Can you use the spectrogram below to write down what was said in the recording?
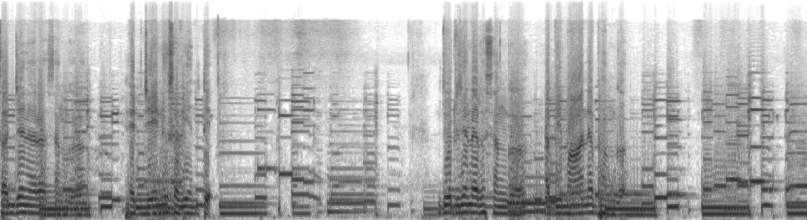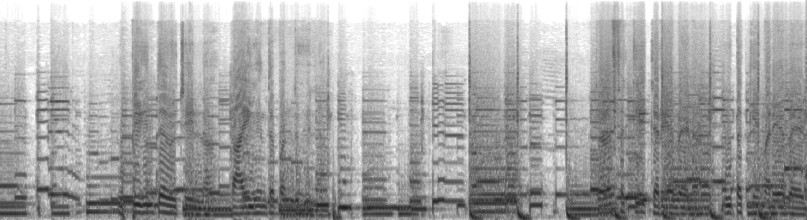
ಸಜ್ಜನರ ಸಂಘ ಹೆಜ್ಜೇನು ಸವಿಯಂತೆ. ದುರ್ಜನರ ಸಂಘ, ಅಭಿಮಾನ ಭಂಗ. ಇಲ್ಲ, ತಾಯಿಗಿಂತ ಬಂಧುವಿಲ್ಲ. ಕೆಲಸಕ್ಕೆ ಕರೆಯಬೇಡ, ಊಟಕ್ಕೆ ಮರೆಯಬೇಡ.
